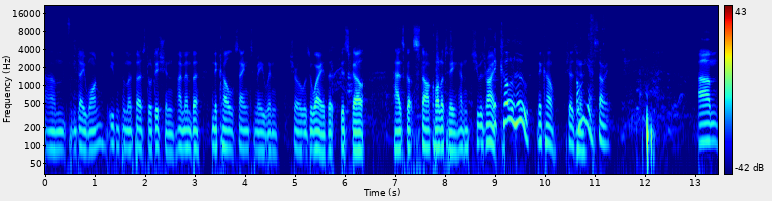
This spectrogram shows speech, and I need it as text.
um, from day one, even from her first audition. I remember Nicole saying to me when Cheryl was away that this girl has got star quality, and she was right. Nicole who? Nicole. Shows Oh, yeah, sorry. Um,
